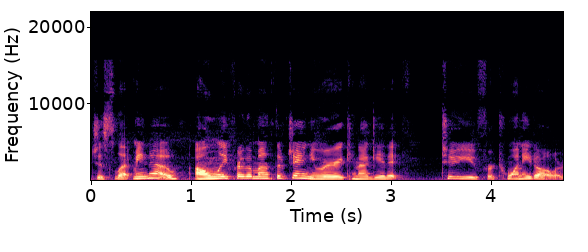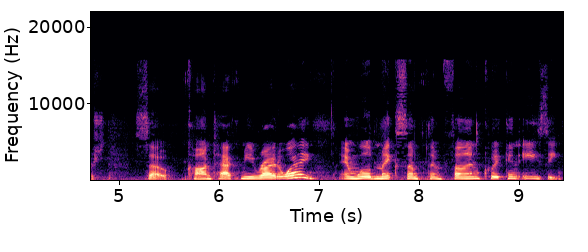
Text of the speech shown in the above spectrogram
just let me know. Only for the month of January can I get it to you for $20. So contact me right away, and we'll make something fun, quick, and easy.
